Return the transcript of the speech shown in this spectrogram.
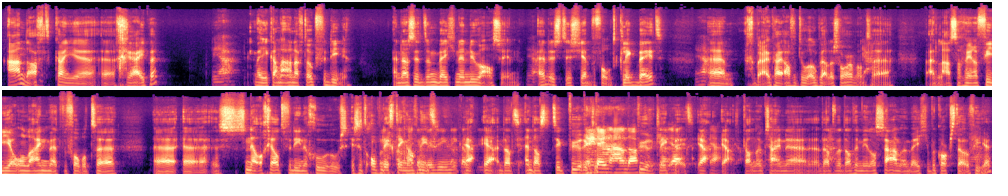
aandacht kan je eh, grijpen. Ja, Maar je kan aandacht ook verdienen. En daar zit een beetje een nuance in. Ja. Hè, dus, dus je hebt bijvoorbeeld clickbait. ja. Ehm, gebruiken wij af en toe ook wel eens hoor. Want Ja. eh, we hadden laatst nog weer een video online met bijvoorbeeld... eh, eh, eh, snel geld verdienen goeroes. Is het oplichting Dat of niet? Ja, ja dat, en dat is natuurlijk pure, aandacht. pure clickbait. Ja, Ja. ja. het kan ook zijn eh, dat we dat inmiddels samen een beetje bekokstoven hier.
